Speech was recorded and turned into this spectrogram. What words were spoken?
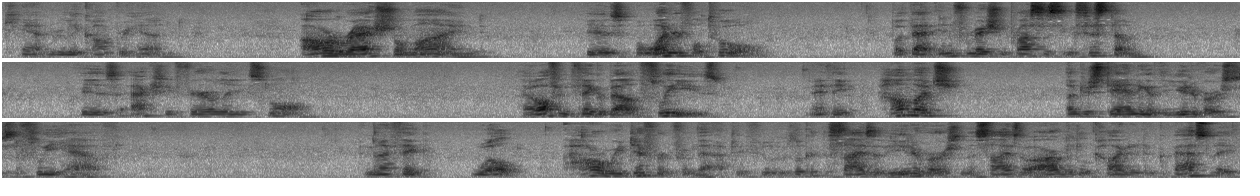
can't really comprehend. Our rational mind is a wonderful tool, but that information processing system is actually fairly small. I often think about fleas, and I think, how much understanding of the universe does the flea have? And then I think, well, how are we different from that? If you look at the size of the universe and the size of our little cognitive capacity,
